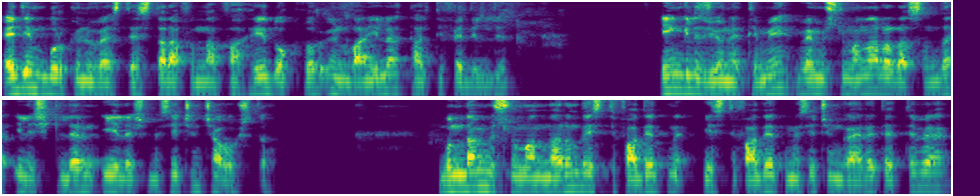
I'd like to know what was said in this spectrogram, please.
Edinburgh Üniversitesi tarafından Fahri Doktor ünvanıyla taltif edildi. İngiliz yönetimi ve Müslümanlar arasında ilişkilerin iyileşmesi için çalıştı. Bundan Müslümanların da istifade, etme, istifade etmesi için gayret etti ve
